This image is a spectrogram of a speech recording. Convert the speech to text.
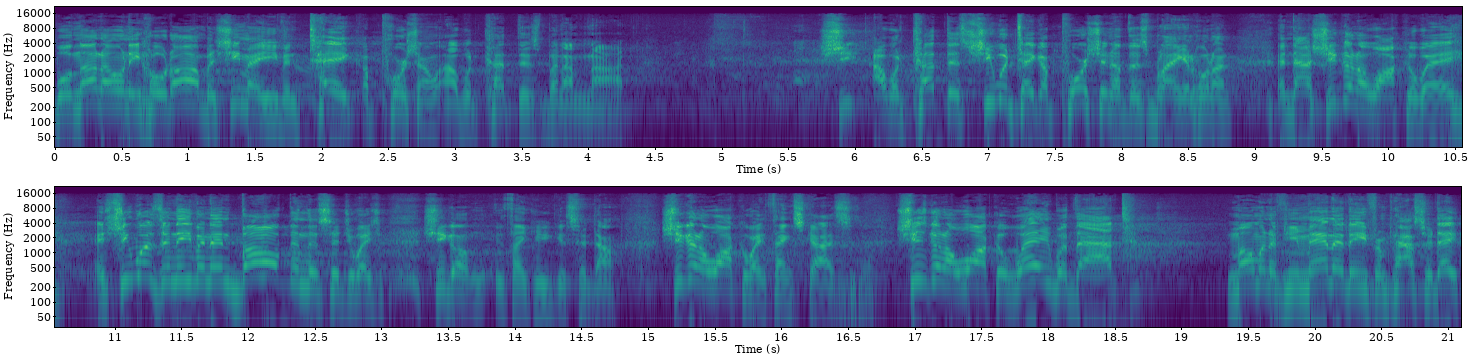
will not only hold on, but she may even take a portion. I would cut this, but I'm not she, I would cut this. She would take a portion of this blanket. Hold on. And now she's to walk away. And she wasn't even involved in this situation. She going, thank you. You can sit down. She's to walk away. Thanks, guys. She's to walk away with that moment of humanity from Pastor Dave.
